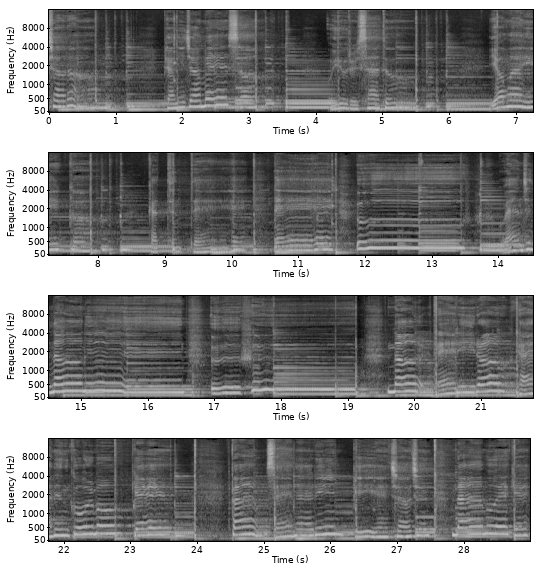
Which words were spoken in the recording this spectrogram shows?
주인공처럼 편의점에서 우유를 사도 영화일 것 같은데 우 왠지 너는 우후 널 데리러 가는 골목에 밤새 내린 비에 젖은 나무에게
